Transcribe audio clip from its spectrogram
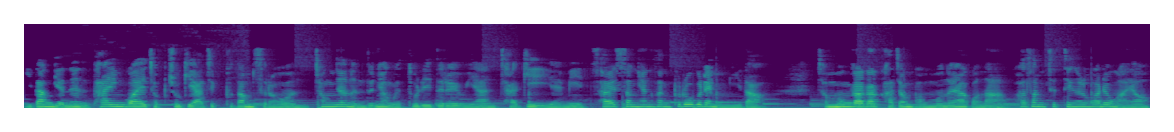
2단계는 타인과의 접촉이 아직 부담스러운 청년 은둔형 외톨이들을 위한 자기 이해 및 사회성 향상 프로그램입니다. 전문가가 가정 방문을 하거나 화상 채팅을 활용하여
